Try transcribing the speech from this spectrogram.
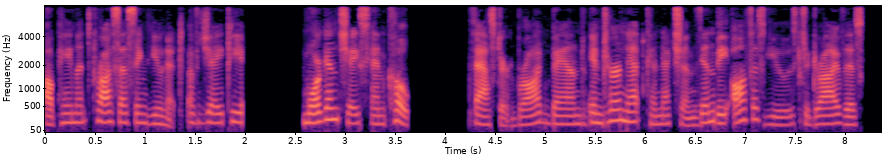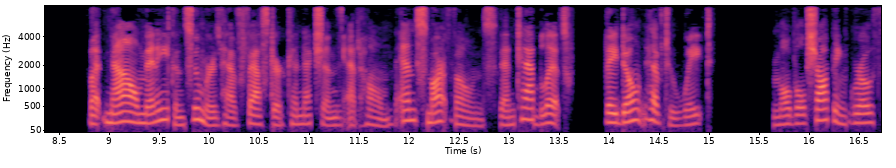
a payment processing unit of JP Morgan Chase & Co. Faster broadband internet connections in the office used to drive this. But now many consumers have faster connections at home and smartphones and tablets. They don't have to wait. Mobile shopping growth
